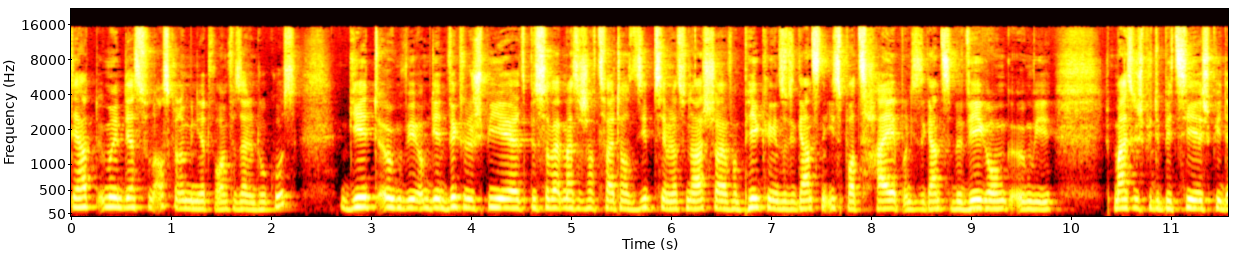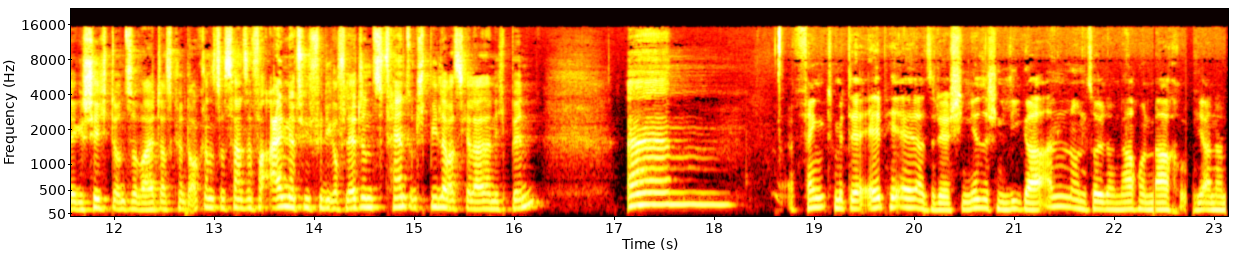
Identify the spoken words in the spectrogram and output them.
Der hat übrigens, der ist von Oscar nominiert worden für seine Dokus. Geht irgendwie um die Entwicklung des Spiels bis zur Weltmeisterschaft 2017 im Nationalsteuer von Peking, so die ganzen E-Sports-Hype und diese ganze Bewegung irgendwie meistgespielte PC, Spiel der Geschichte und so weiter. Das könnte auch ganz interessant sein. Vor allem natürlich für League of Legends Fans und Spieler, was ich ja leider nicht bin. Ähm Fängt mit der LPL, also der chinesischen Liga, an und soll dann nach und nach die anderen.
